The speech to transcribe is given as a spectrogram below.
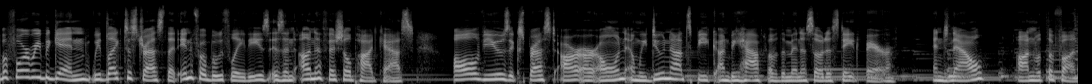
Before we begin, we'd like to stress that Info Booth Ladies is an unofficial podcast. All views expressed are our own, and we do not speak on behalf of the Minnesota State Fair. And now, on with the fun.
